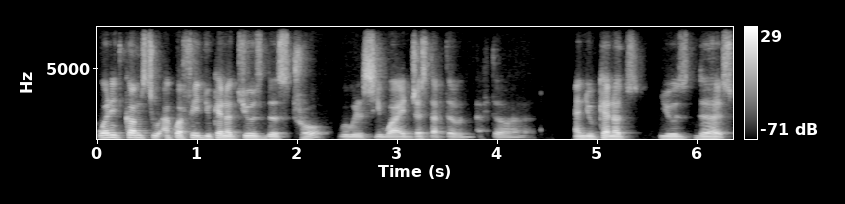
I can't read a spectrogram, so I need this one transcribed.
when it comes to aquafeed, you cannot use the straw. We will see why just after after, and you cannot use the husk.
